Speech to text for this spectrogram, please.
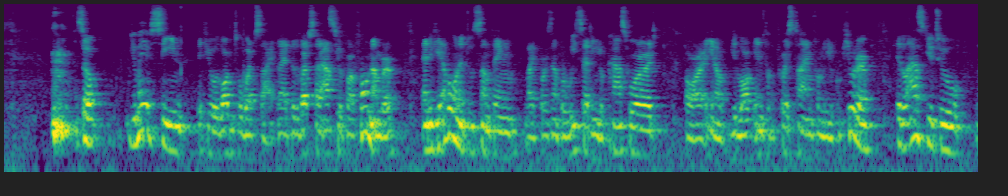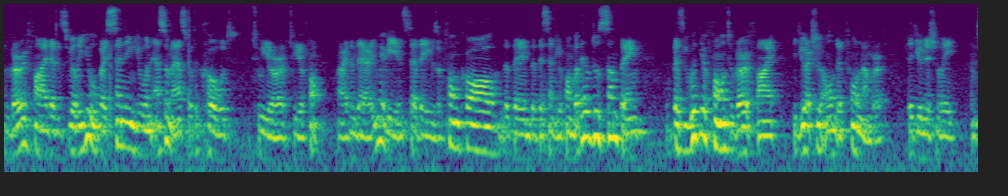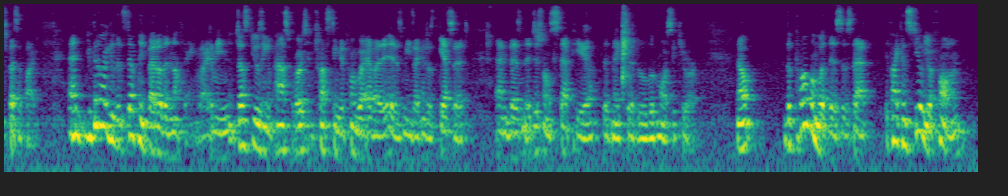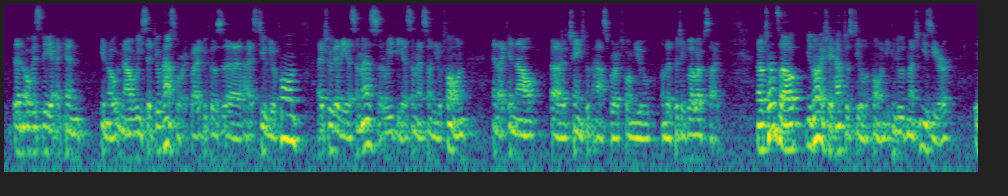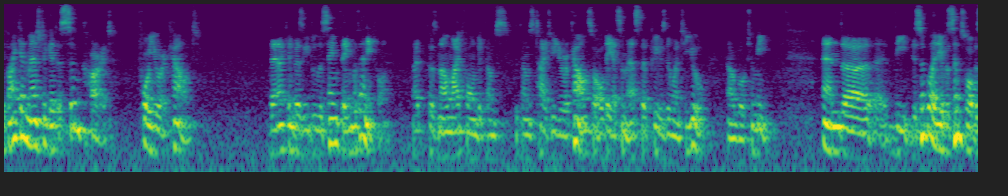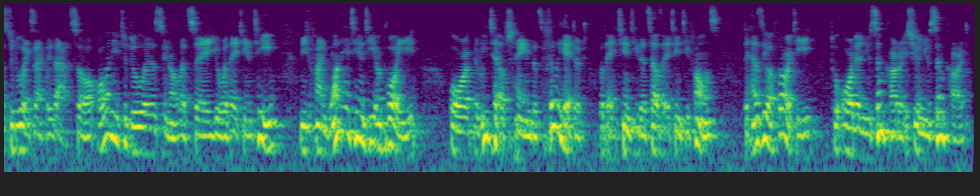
so you may have seen if you log into a website, right, the website asks you for a phone number, and if you ever want to do something like, for example, resetting your password, or you know, you log in for the first time from your computer, it'll ask you to verify that it's really you by sending you an SMS with a code to your to your phone, right? And there, maybe instead they use a phone call that they that they send to your phone, but they'll do something basically with your phone to verify that you actually own that phone number that you initially specified. And you can argue that's definitely better than nothing, right? I mean, just using a password and trusting it from wherever it is means I can just guess it, and there's an additional step here that makes it a little bit more secure. Now, the problem with this is that if I can steal your phone, then obviously I can, you know, now reset your password, right? Because uh, I steal your phone, I trigger the SMS, I read the SMS on your phone, and I can now uh, change the password from you on that particular website. Now, it turns out you don't actually have to steal the phone. You can do it much easier if I can manage to get a SIM card for your account, then I can basically do the same thing with any phone, right? Because now my phone becomes, becomes tied to your account, so all the SMS that previously went to you now go to me. And uh, the, the simple idea of a SIM swap is to do exactly that. So all I need to do is, you know, let's say you're with AT&T, need to find one AT&T employee or a retail chain that's affiliated with AT&T that sells AT&T phones that has the authority to order a new SIM card or issue a new SIM card.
